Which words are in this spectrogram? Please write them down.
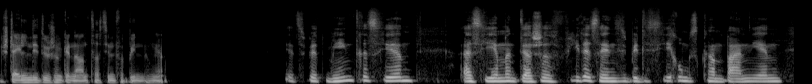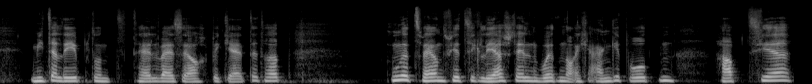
Stellen, die du schon genannt hast, in Verbindung. Ja. Jetzt wird mich interessieren, als jemand, der schon viele Sensibilisierungskampagnen miterlebt und teilweise auch begleitet hat, 142 Lehrstellen wurden euch angeboten. Habt ihr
